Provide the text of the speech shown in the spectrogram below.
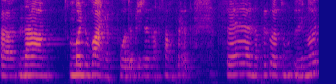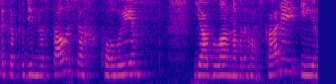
е, на малювання в подорожі насамперед. Це, наприклад, зі мною таке подібне сталося, коли я була на Мадагаскарі, і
